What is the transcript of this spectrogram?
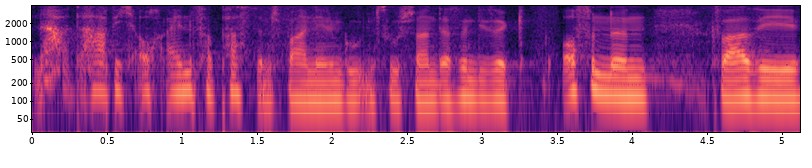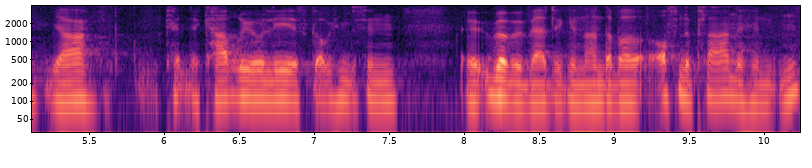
na, da habe ich auch einen verpasst in Spanien im guten Zustand. Das sind diese offenen, quasi, ja, der Cabriolet ist, glaube ich, ein bisschen äh, überbewertet genannt, aber offene Plane hinten.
